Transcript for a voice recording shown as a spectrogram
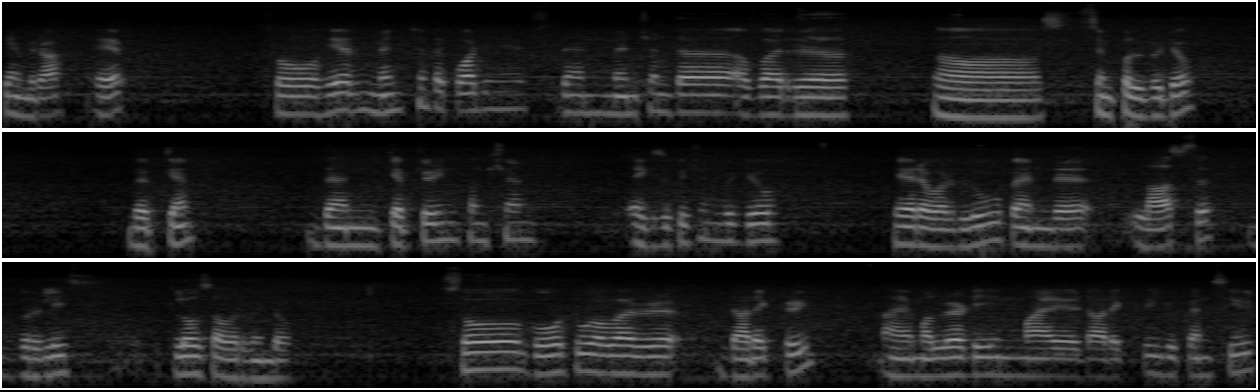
camera. App so here mention the coordinates then mention the our uh, uh, simple video webcam then capturing function execution video here our loop and uh, last release close our window. So go to our directory I am already in my directory you can see it.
